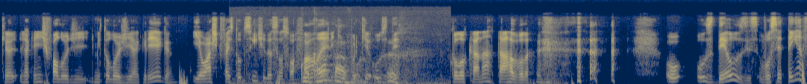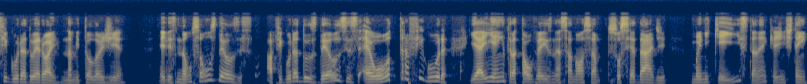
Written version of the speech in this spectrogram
Que já que a gente falou de mitologia grega, e eu acho que faz todo sentido essa sua Colocar fala, Eric, porque os de... colocar na tábua. o, os deuses, você tem a figura do herói na mitologia. Eles não são os deuses. A figura dos deuses é outra figura. E aí entra talvez nessa nossa sociedade maniqueísta, né, que a gente tem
